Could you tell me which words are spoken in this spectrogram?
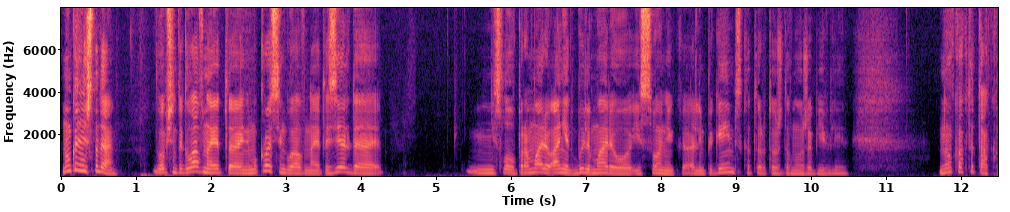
Ну, конечно, да. В общем-то, главное это Animal Crossing, главное это Зельда. Ни слова про Марио. А, нет, были Марио и Sonic Olympic Games, которые тоже давно уже объявили. Но как-то так.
